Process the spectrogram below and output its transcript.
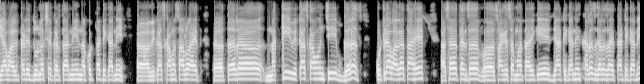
या भागाकडे दुर्लक्ष करतं आणि नको त्या ठिकाणी विकास कामं चालू आहेत. तर नक्की विकास कामांची गरज कुठल्या भागात आहे? असं त्यांचं अ, सांगायचं मत आहे की ज्या ठिकाणी खरंच गरज आहे त्या ठिकाणी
